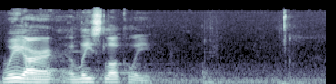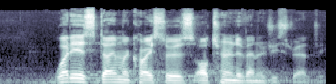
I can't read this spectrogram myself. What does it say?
We are, at least locally, What is Daimler Chrysler's alternative energy strategy?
